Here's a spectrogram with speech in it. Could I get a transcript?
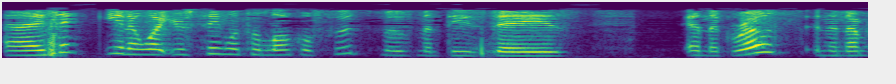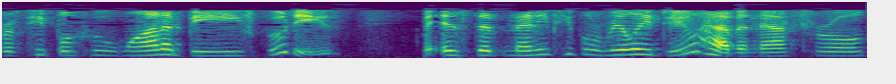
And I think, you know, what you're seeing with the local foods movement these days and the growth in the number of people who want to be foodies is that many people really do have a natural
